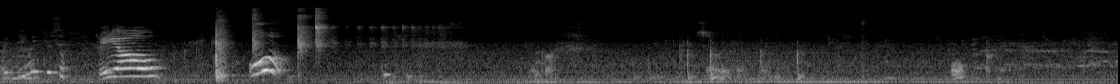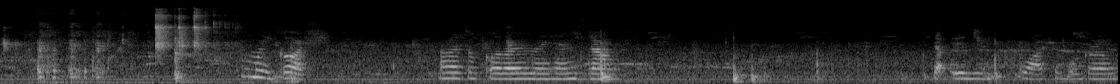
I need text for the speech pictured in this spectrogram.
I think it is a fail. Oh! Oh gosh. Sorry. Oh. oh my gosh. I have some color in my hands now. Isn't washable, girl.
